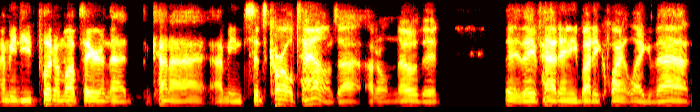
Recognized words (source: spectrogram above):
I mean, you'd put him up there in that kind of. I mean, since Karl Towns, I, I don't know that they, have had anybody quite like that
